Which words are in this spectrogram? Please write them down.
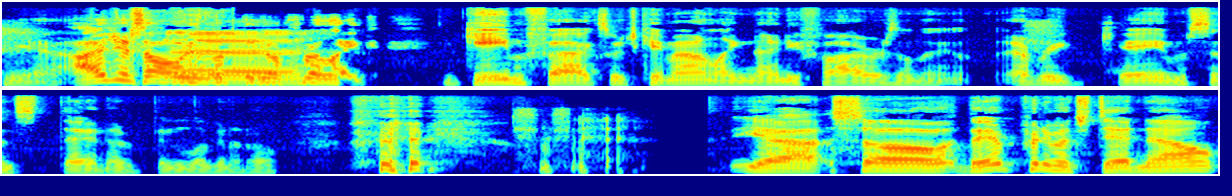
Yeah, I just always looked it Uh. up for like GameFAQs, which came out in like '95 or something. Every game since then, I've been looking it up. yeah, so they're pretty much dead now.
